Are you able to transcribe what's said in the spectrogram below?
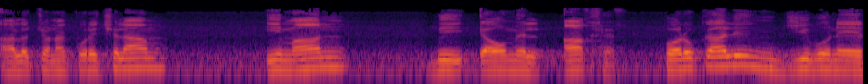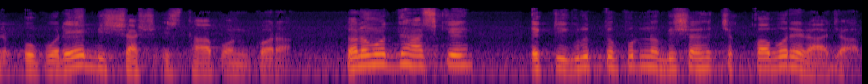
আলোচনা করেছিলাম, ইমান বি ইয়মেল আখের। পরকালীন জীবনের উপরে বিশ্বাস স্থাপন করা। তন্মধ্যে আজকে একটি গুরুত্বপূর্ণ বিষয় হচ্ছে কবরের আজাব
